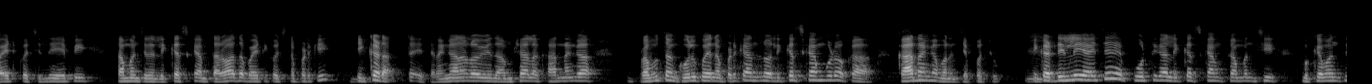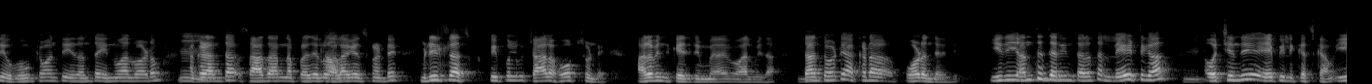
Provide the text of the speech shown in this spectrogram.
బయటకు వచ్చింది ఏపీ సంబంధించిన లిక్కర్ స్కామ్ తర్వాత బయటకు వచ్చినప్పటికీ ఇక్కడ అంటే తెలంగాణలో వివిధ అంశాల కారణంగా ప్రభుత్వం కూలిపోయినప్పటికీ అందులో లిక్కర్ స్కామ్ కూడా ఒక కారణంగా మనం చెప్పొచ్చు. ఇక ఢిల్లీ అయితే పూర్తిగా లిక్కర్ స్కామ్ సంబంధించి ముఖ్యమంత్రి ఉప ముఖ్యమంత్రి ఇదంతా ఇన్వాల్వ్ అవడం ఉమ్, అక్కడ అంతా సాధారణ ప్రజలు. అలాగే చూసుకుంటే మిడిల్ క్లాస్ పీపుల్కి చాలా హోప్స్ ఉండే. అరవింద్ కేజ్రీవాల్ మీద. దాంతో అక్కడ పోవడం జరిగింది. ఇది అంతా జరిగిన తర్వాత లేట్గా వచ్చింది ఏపీ లిక్కర్ స్కామ్. ఈ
